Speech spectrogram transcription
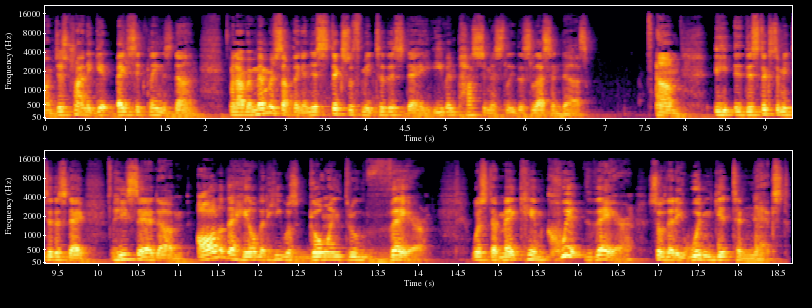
um, just trying to get basic things done. And I remember something, and this sticks with me to this day, even posthumously. This lesson does. Um, he, this sticks to me to this day. He said um, all of the hell that he was going through there was to make him quit there so that he wouldn't get to next.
